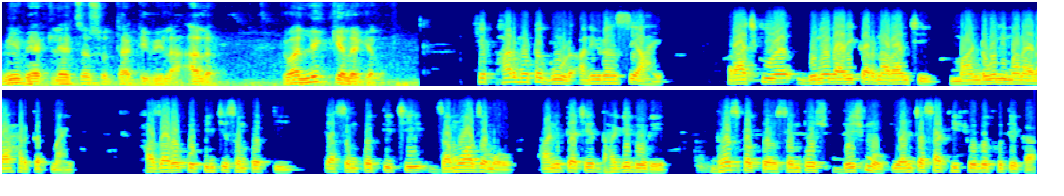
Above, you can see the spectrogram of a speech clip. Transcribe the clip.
मी भेटल्याचं सुद्धा टीव्हीला आलं. किंवा लीक केलं गेलं. हे फार मोठं गूढ आणि रहस्य आहे. राजकीय गुन्हेगारी करणाऱ्यांची मांडवली म्हणायला हरकत नाही. हजारो कोटींची संपत्ती त्या संपत्तीची जमवाजमव आणि त्याचे धागेदोरे धस फक्त संतोष देशमुख यांच्यासाठी शोधत होते का?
